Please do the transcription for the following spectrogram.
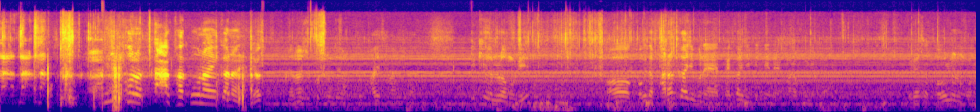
나, 나, 나. 합력커로 딱 바꾸고 나니까는 여... 에너지 보충되는 파이팅 합니다. 이렇게 흘러 물이? 어, 거기다 바람까지 부네. 배까지 밀리네, 바람 부니까. 그래서 더 흐르는구나.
